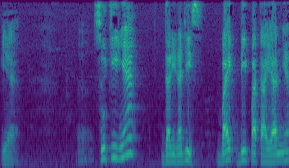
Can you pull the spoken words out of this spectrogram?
Ya. Sucinya dari najis, baik di pakaiannya,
